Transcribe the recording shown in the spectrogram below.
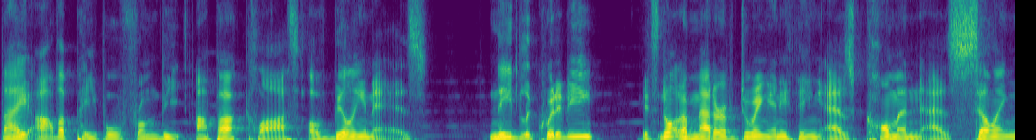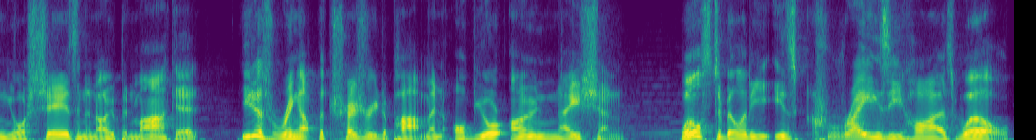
they are the people from the upper class of billionaires. Need liquidity? It's not a matter of doing anything as common as selling your shares in an open market. You just ring up the Treasury Department of your own nation. Wealth stability is crazy high as well.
